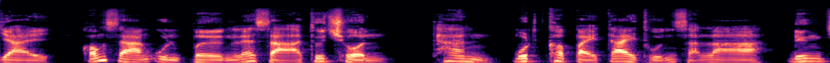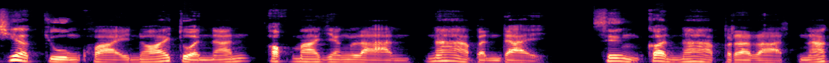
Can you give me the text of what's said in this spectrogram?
ใหญ่ของสางอุ่นเปิงและสาธุชน ท่านมุดเข้าไปใต้ถุนศาลา ดึงเชือกจูงควายน้อยตัวนั้นออกมายังลานหน้าบันได ซึ่งก็น่าประหลาดนัก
